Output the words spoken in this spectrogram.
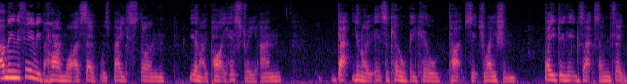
I mean, the theory behind what I said was based on, you know, party history and that, you know, it's a kill or be killed type situation. They do the exact same thing.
